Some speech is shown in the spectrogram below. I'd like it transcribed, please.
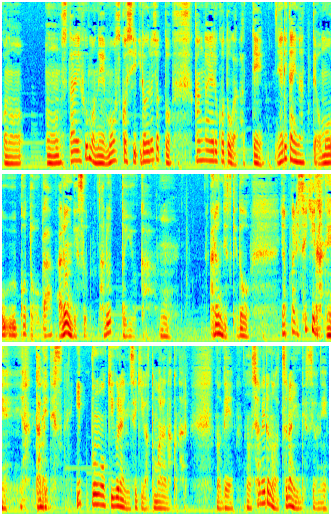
この、うん、スタエフもね、もう少しいろいろちょっと考えることがあって、やりたいなって思うことがあるんです。あるというか、うん。あるんですけど、やっぱり咳がね、いや、ダメです。1分おきぐらいに咳が止まらなくなる。ので、喋るのが辛いんですよね。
